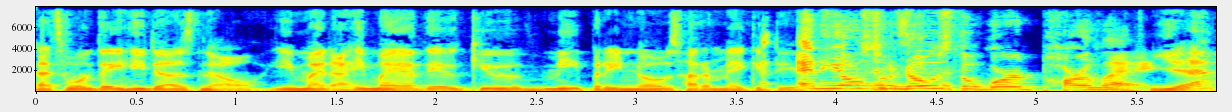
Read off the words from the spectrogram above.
That's one thing he does know. He might he might have the IQ of meat, but he knows how to make a deal. and he also knows the word parlay yeah,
